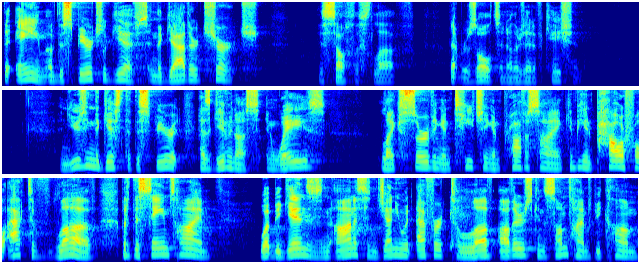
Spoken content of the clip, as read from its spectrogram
The aim of the spiritual gifts in the gathered church is selfless love that results in others' edification. And using the gifts that the Spirit has given us in ways like serving and teaching and prophesying can be a powerful act of love, but at the same time, What begins as an honest and genuine effort to love others can sometimes become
